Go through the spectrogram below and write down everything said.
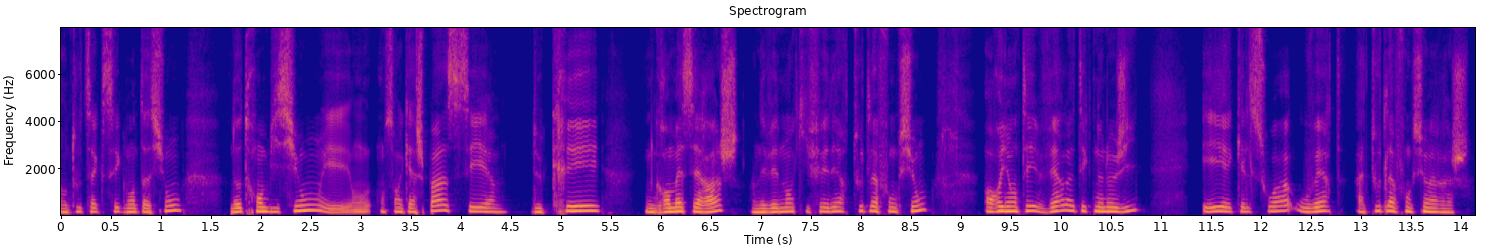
Dans toute cette segmentation, notre ambition, et on ne s'en cache pas, c'est de créer une grand-messe RH, un événement qui fédère toute la fonction, orientée vers la technologie et qu'elle soit ouverte à toute la fonction RH.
